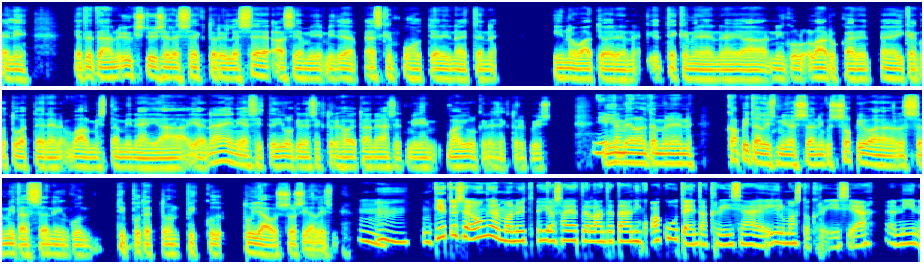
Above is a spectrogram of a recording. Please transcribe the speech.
Eli jätetään yksityiselle sektorille se asia, mitä äsken puhuttiin, eli näiden – innovaatioiden tekeminen ja niin kuin laadukkaiden ikään kuin tuotteiden valmistaminen ja, ja näin. Ja sitten julkinen sektori hoitaa ne asiat, mihin vain julkinen sektori pystyy. Niinpä. Niin meillä on tämmöinen kapitalismi, jossa on niin kuin sopivassa mitassa niin kuin tipputettu on pikku tujaus sosialismia. Mm. Mm. Tietysti se ongelma nyt, jos ajatellaan tätä niin kuin akuuteinta kriisiä ja ilmastokriisiä, niin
